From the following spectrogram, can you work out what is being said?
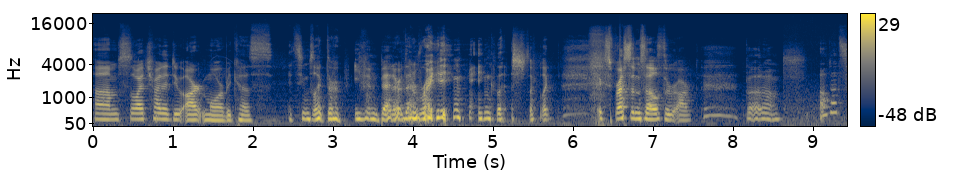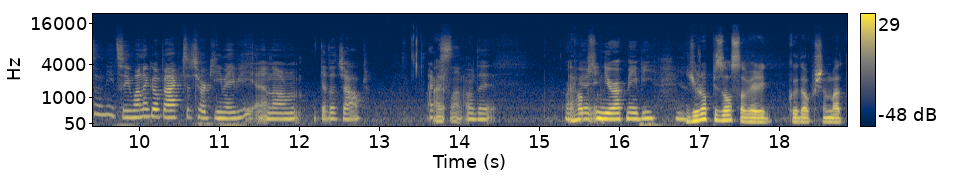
Um, so I try to do art more because it seems like they're even better than writing English. They like express themselves through art. But um, oh, that's so neat. So you want to go back to Turkey maybe and um get a job? I- Excellent. or the. Or I hope in, so. Europe maybe. Yeah. Europe is also very good option, but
